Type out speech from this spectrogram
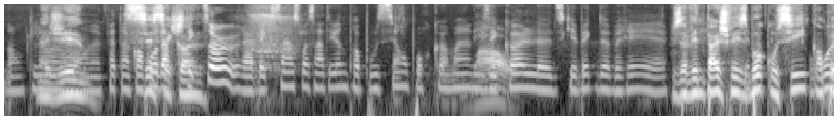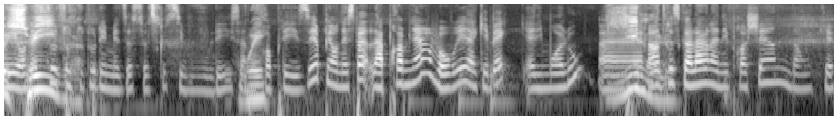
Donc là, Imagine, on a fait un concours d'architecture avec 161 propositions pour comment les Wow. écoles euh, du Québec devraient... euh, Vous avez une page Facebook aussi qu'on oui, peut on suivre. tout- tous les médias sociaux si vous voulez. Ça Oui. nous fera plaisir. Puis on espère, la première va ouvrir à Québec, à Limoilou, à Limoilou. rentrée scolaire l'année prochaine. Donc, euh,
